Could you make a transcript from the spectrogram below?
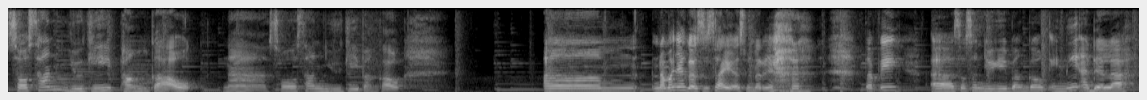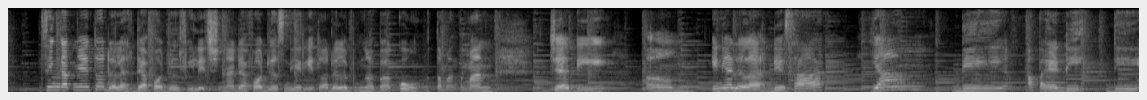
Sosan Yugi Banggaok. Nah, Sosan Yugi Banggaok. Um, namanya agak susah ya sebenarnya. Tapi uh, Sosan Yugi Banggaok ini adalah singkatnya itu adalah Daffodil Village. Nah, daffodil sendiri itu adalah bunga bakung, teman-teman. Jadi, um, ini adalah desa yang di apa ya di di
